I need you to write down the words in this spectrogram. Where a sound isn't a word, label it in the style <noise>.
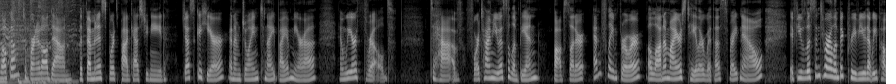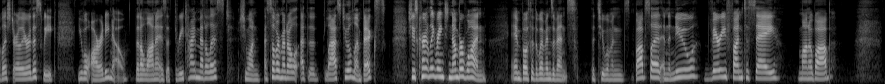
Welcome to Burn It All Down, the feminist sports podcast you need. Jessica here, and I'm joined tonight by Amira, and we are thrilled to have four time U.S. Olympian, bobsledder, and flamethrower Elana Meyers Taylor with us right now. If you listened to our Olympic preview that we published earlier this week, you will already know that Elana is a three time medalist. She won a silver medal at the last two Olympics. She's currently ranked number one in both of the women's events the two women's bobsled, and the new, very fun to say, monobob.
